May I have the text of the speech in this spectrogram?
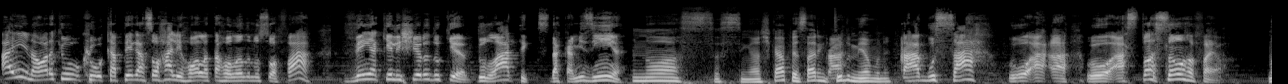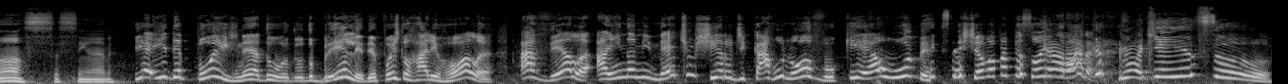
Aí, na hora que, o, que a pegação rally rola tá rolando no sofá, vem aquele cheiro do quê? Do látex, da camisinha. Nossa senhora, acho que ela pensaram em pra, tudo mesmo, né? Pra aguçar o, a, a, a situação, Rafael. Nossa senhora. E aí, depois, né, do, do, do brele, depois do rally rola, a vela ainda me mete um cheiro de carro novo, que é o Uber, que você chama pra pessoa ir Caraca, embora. que é isso?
